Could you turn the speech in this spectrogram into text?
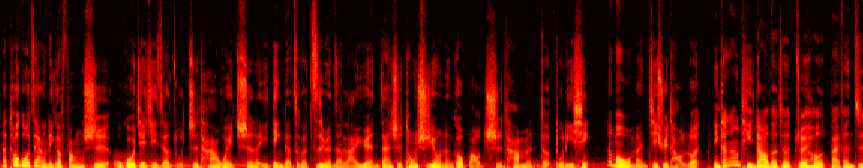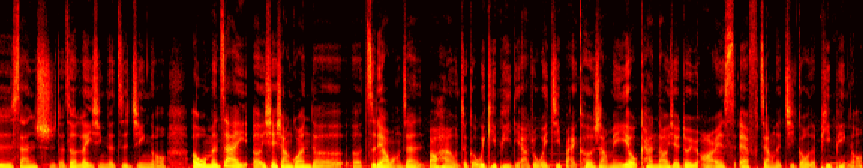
那透过这样的一个方式，无国界记者组织它维持了一定的这个资源的来源，但是同时又能够保持他们的独立性。那么我们继续讨论，你刚刚提到的这最后百分之三十的这类型的资金哦，呃，我们在呃一些相关的呃资料网站，包含这个 Wikipedia 就维基百科上面，也有看到一些对于 RSF 这样的机构的批评哦。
